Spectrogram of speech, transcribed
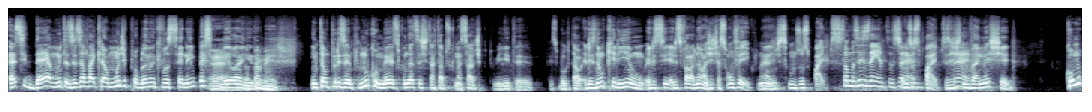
essa ideia, muitas vezes, ela vai criar um monte de problema que você nem percebeu É, ainda. Exatamente. Então, por exemplo, no começo, quando essas startups começaram, tipo Twitter, Facebook e tal, eles não queriam, eles, eles falaram, não, a gente é só um veículo, né? A gente somos os pipes. Somos isentos, Somos é. os pipes, a gente É. não vai mexer. Como,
